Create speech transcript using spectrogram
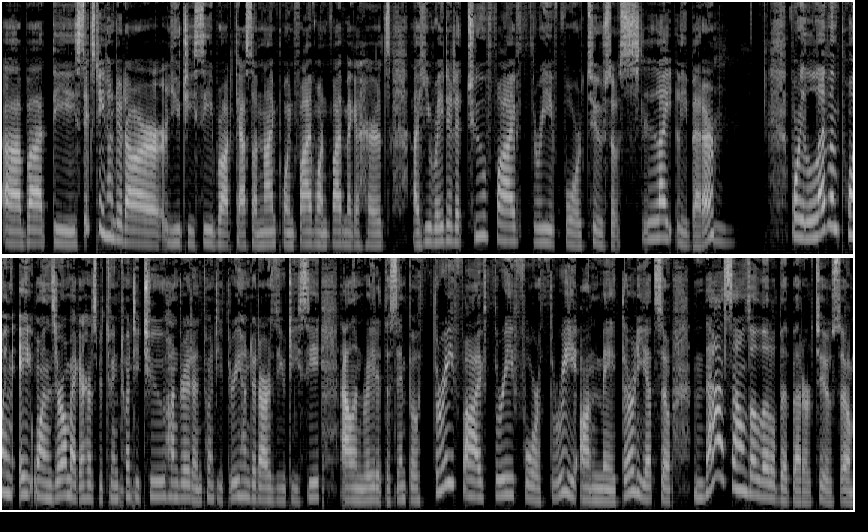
Uh, but the 1600 hour UTC broadcast on 9.515 megahertz, uh, he rated it 25342. So slightly better. Mm. For 11.810 megahertz between 2200 and 2300 hours UTC, Alan rated the SINPO 35343 on May 30th. So that sounds a little bit better too. So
